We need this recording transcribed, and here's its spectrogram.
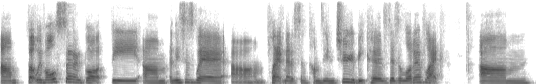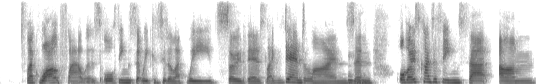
um but we've also got the um and this is where um plant medicine comes in too because there's a lot of like um like wildflowers or things that we consider like weeds so there's like dandelions Mhm. and all those kinds of things that um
